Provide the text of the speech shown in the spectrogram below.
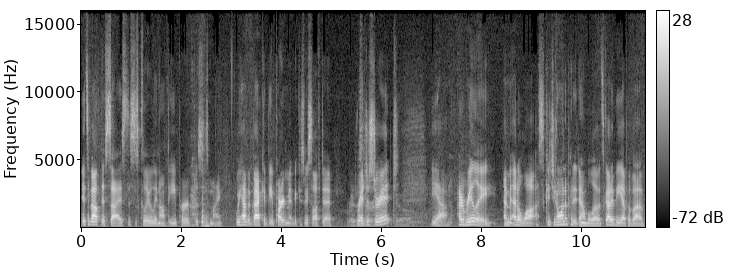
it's about this size. This is clearly not the EPIRB. This is my. We have it back at the apartment because we still have to register, it. Yeah. I really am at a loss because you don't want to put it down below. It's got to be up above.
